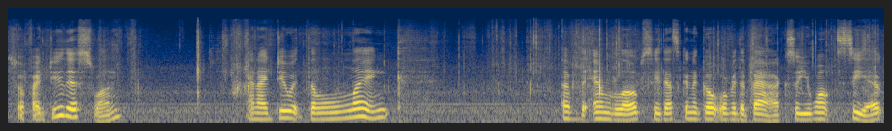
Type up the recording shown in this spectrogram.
So if I do this one, and I do it the length of the envelope. See, that's going to go over the back, so you won't see it.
